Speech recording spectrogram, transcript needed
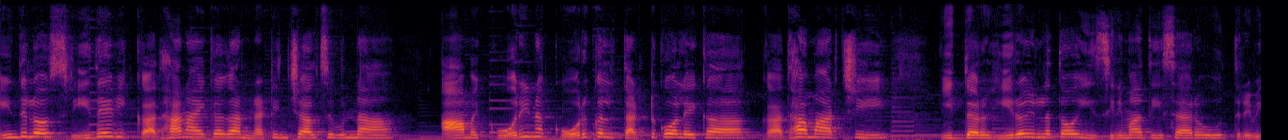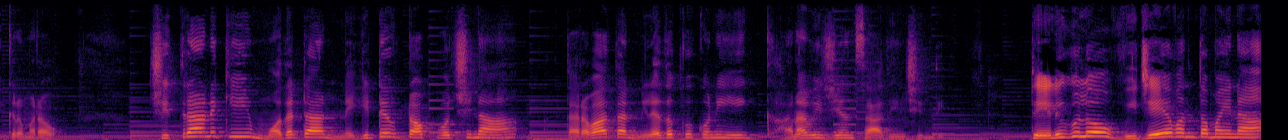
ఇందులో శ్రీదేవి కథానాయికగా నటించాల్సి ఉన్న ఆమె కోరిన కోరికలు తట్టుకోలేక కథ మార్చి ఇద్దరు హీరోయిన్లతో ఈ సినిమా తీశారు త్రివిక్రమరావు. చిత్రానికి మొదట నెగిటివ్ టాక్ వచ్చినా తర్వాత నిలదొక్కుని ఘన విజయం సాధించింది. తెలుగులో విజయవంతమైన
